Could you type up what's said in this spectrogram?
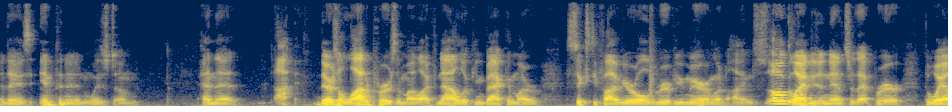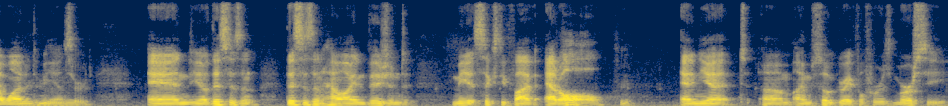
And that he's infinite in wisdom. And that I, there's a lot of prayers in my life now looking back in my 65 year old rearview mirror. I'm going, I'm so glad he didn't answer that prayer the way I wanted it to be Mhm. answered. And, you know, this isn't, this isn't how I envisioned me at 65 at all. Hmm. And yet, um, I'm so grateful for his mercy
